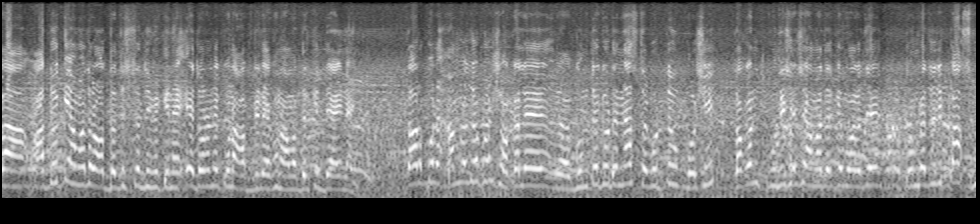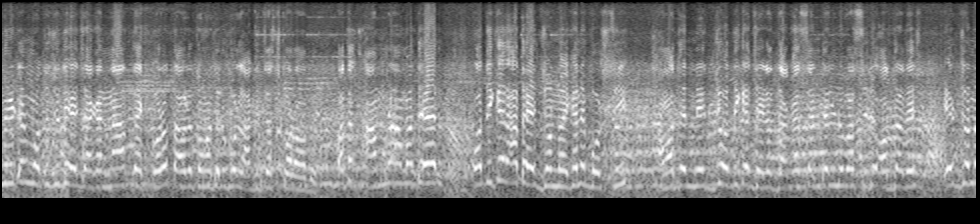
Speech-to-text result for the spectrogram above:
বা আদৌ কি আমাদের অধ্যাদেশটা দিবে কিনা, এ ধরনের কোনো আপডেট এখন আমাদেরকে দেয় নাই। তারপরে আমরা যখন সকালে ঘুম থেকে উঠে নাস্তা করতে বসি, তখন পুলিশ এসে আমাদেরকে বলে যে, তোমরা যদি পাঁচ মিনিটের মতো যদি এই জায়গা না ত্যাগ করো, তাহলে তোমাদের উপর লাঠিচার্জ করা হবে। অর্থাৎ আমরা আমাদের অধিকার আদায়ের জন্য এখানে বসছি। আমাদের ন্যায্য অধিকার যেটা ঢাকা সেন্ট্রাল ইউনিভার্সিটির অধ্যাদেশ, এর জন্য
